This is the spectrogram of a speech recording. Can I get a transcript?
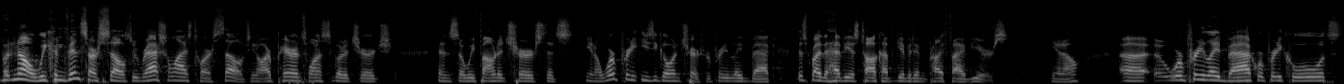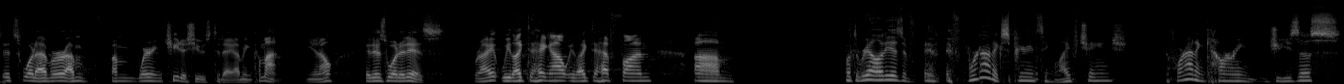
but no, we convince ourselves, we rationalize to ourselves. You know, our parents want us to go to church, and so we found a church that's, you know, we're pretty easygoing church. We're pretty laid back. This is probably the heaviest talk I've given in probably five years, you know. Uh, we're pretty laid back. We're pretty cool. It's, it's whatever. I'm, I'm wearing cheetah shoes today. I mean, come on, you know it is what it is, right? We like to hang out, we like to have fun. Um, but the reality is, if, if, if we're not experiencing life change, if we're not encountering Jesus,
